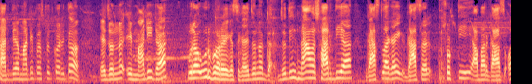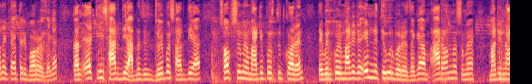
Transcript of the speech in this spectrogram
সার দেওয়া মাটি প্রস্তুত করি তো এই জন্য এই মাটিটা পুরো উর্বর হয়ে গেছে এই জন্য যদি না সার দিয়া গাছ লাগাই, গাছের শক্তি আবার গাছ অনেক তাড়াতাড়ি বড় হয়ে যায় কারণ একই সার দিয়ে, আপনি যদি জৈব সার দিয়া সবসময় মাটি প্রস্তুত করেন দেখবেন কই মাটিটা এমনিতে উর্বর হয়ে যায়। আর অন্য সময় মাটি না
